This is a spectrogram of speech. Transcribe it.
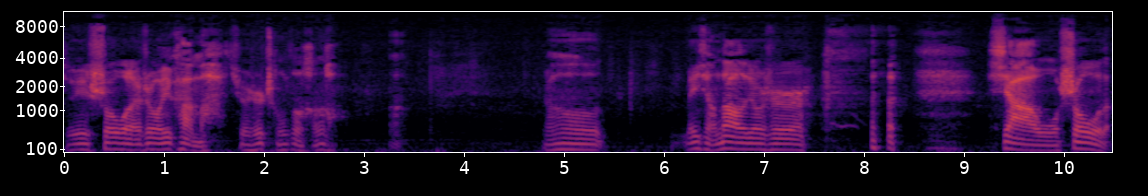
所以收过来之后一看吧，确实成色很好，啊，然后没想到的就是，下午收的，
